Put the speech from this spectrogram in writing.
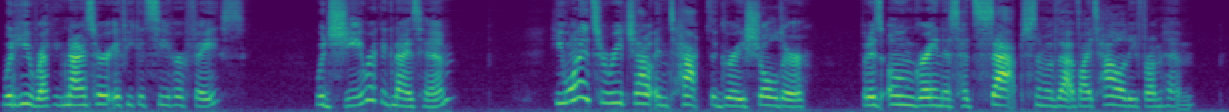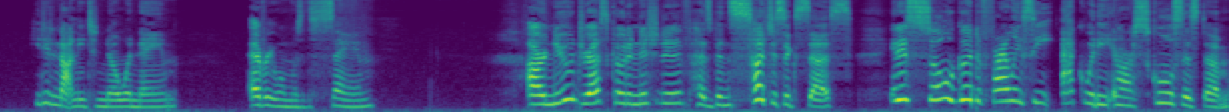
Would he recognize her if he could see her face? Would she recognize him? He wanted to reach out and tap the gray shoulder, but his own grayness had sapped some of that vitality from him. He did not need to know a name. Everyone was the same. Our new dress code initiative has been such a success. It is so good to finally see equity in our school system,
